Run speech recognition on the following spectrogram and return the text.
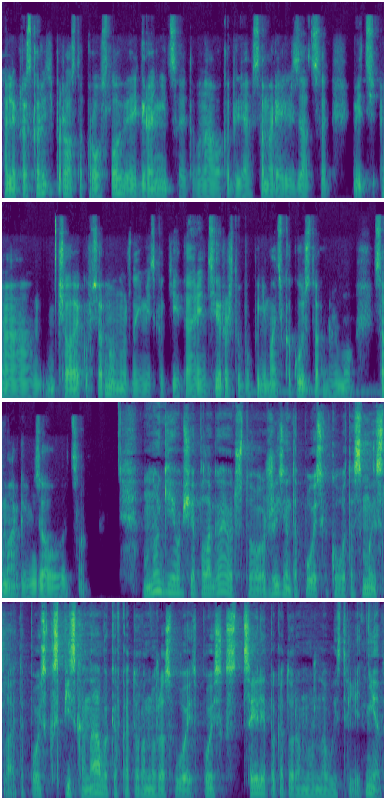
Олег, расскажите, пожалуйста, про условия и границы этого навыка для самореализации. Ведь э, человеку все равно нужно иметь какие-то ориентиры, чтобы понимать, в какую сторону ему самоорганизовываться. Многие вообще полагают, что жизнь– это поиск какого-то смысла, это поиск списка навыков, которые нужно освоить, поиск цели, по которым нужно выстрелить. Нет,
